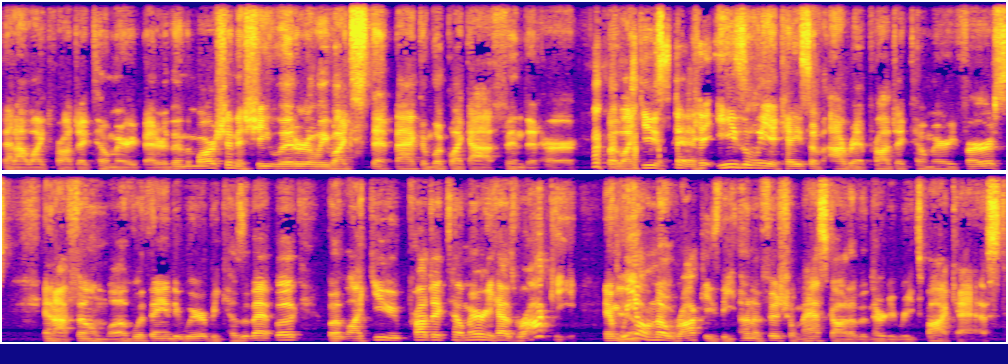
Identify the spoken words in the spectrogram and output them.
that I liked Project Hail Mary better than The Martian, and she literally like stepped back and looked like I offended her. But like you said, easily a case of I read Project Hail Mary first, and I fell in love with Andy Weir because of that book. But like you, Project Hail Mary has Rocky. And yeah. we all know Rocky's the unofficial mascot of the Nerdy Reads podcast.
